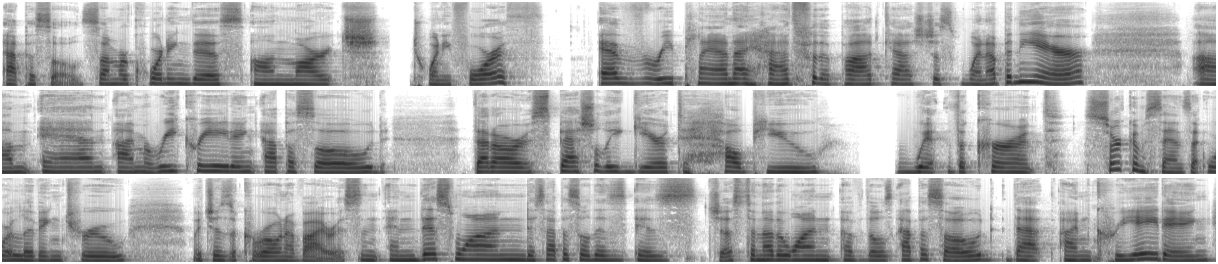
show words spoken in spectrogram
episode. So I'm recording this on March 24th. Every plan I had for the podcast just went up in the air. Um, and I'm recreating episode that are especially geared to help you with the current circumstance that we're living through, which is a coronavirus. And and this one, this episode is is just another one of those episode that I'm creating.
